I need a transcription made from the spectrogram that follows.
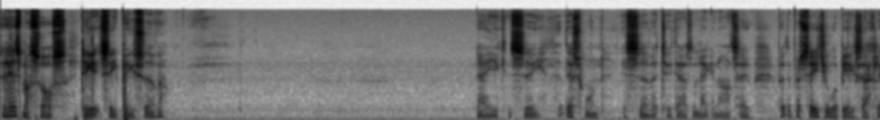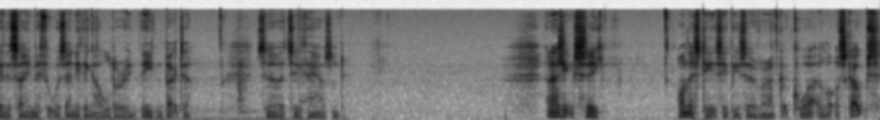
So here's my source DHCP server. Now you can see that this one is server 2008 in R2, but the procedure would be exactly the same if it was anything older, even back to server 2000. And as you can see, on this DHCP server I've got quite a lot of scopes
